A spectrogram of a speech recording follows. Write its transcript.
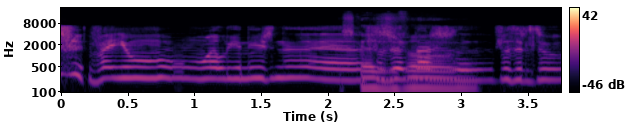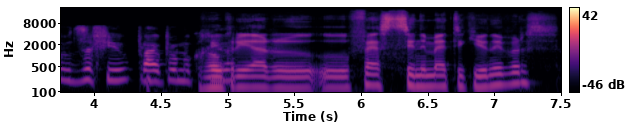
Vem um, um alienígena a fazer, vão... fazer o desafio para, para uma corrida. Vão criar o, o Fast Cinematic Universe.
